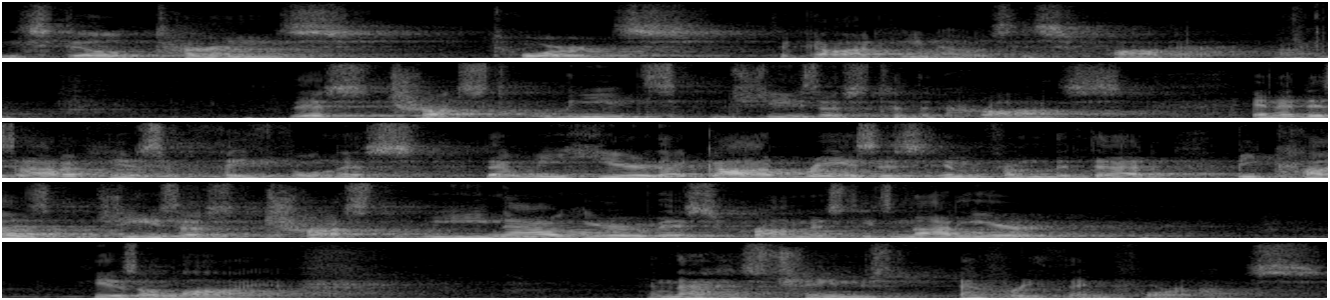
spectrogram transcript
he still turns towards the God he knows, his Father, right? This trust leads Jesus to the cross. And it is out of his faithfulness that we hear that God raises him from the dead. Because Jesus trusts, we now hear this promise. He's not here, he is alive. And that has changed everything for us.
